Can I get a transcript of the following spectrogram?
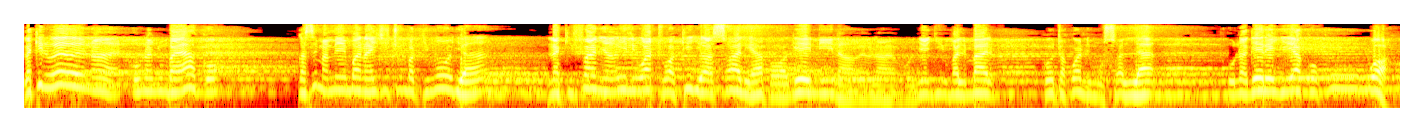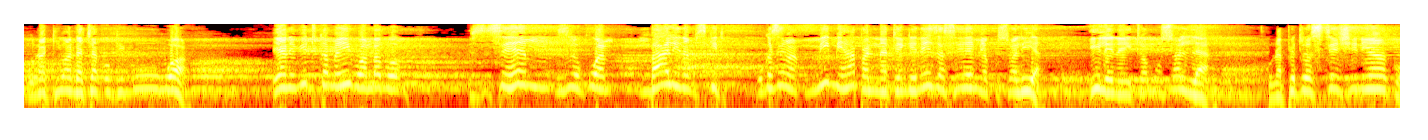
Lakini wewe una, una nyumba yako ukasema mimi bwana hichi chumba kimoja nakifanya ili watu wakija waswali hapa wageni na, na wenyeji mbalimbali kwa utakuwa ni musalla. Una gereji yako kubwa una kiwanda chako kikubwa. Yani vitu kama hivyo ambavyo sehemu zilizokuwa mbali na msikiti. Ukasema mimi hapa ninatengeneza sehemu ya kuswalia. Ile inaitwa musalla. Una petrol station yako.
